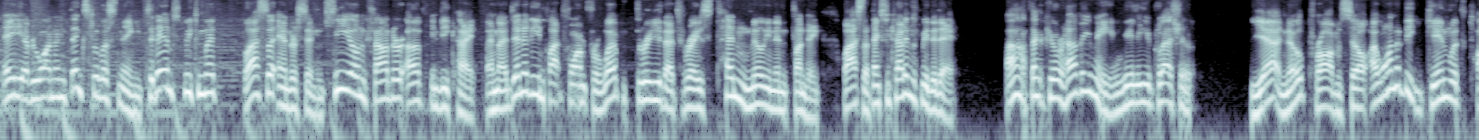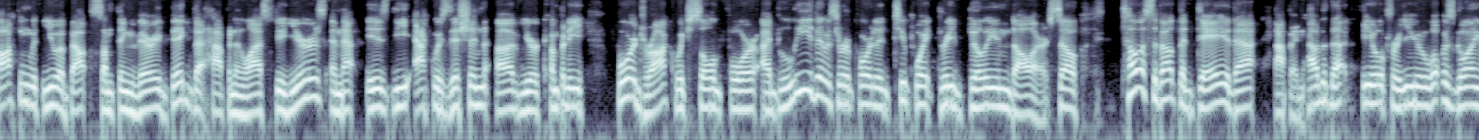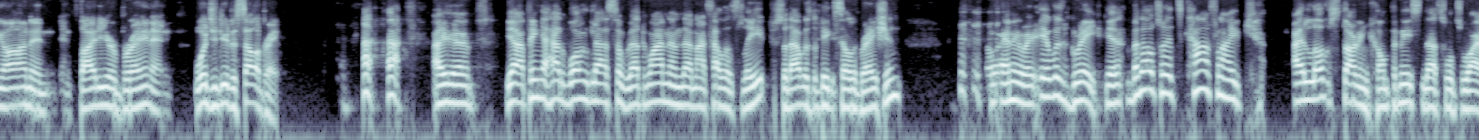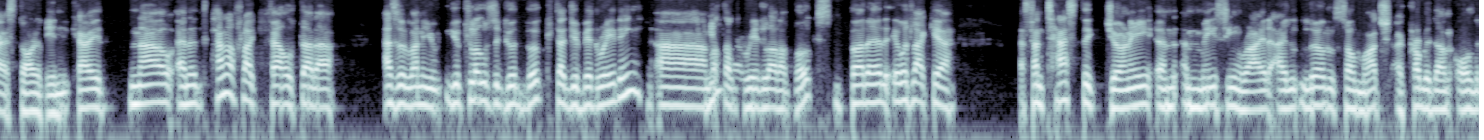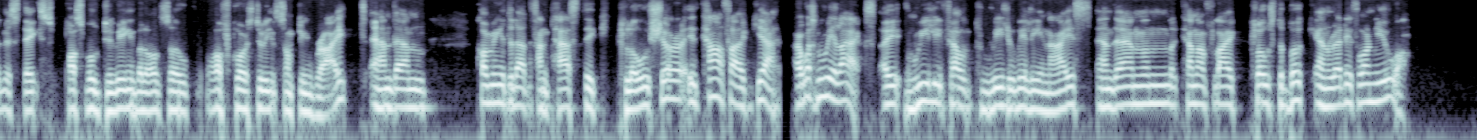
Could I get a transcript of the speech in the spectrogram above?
Hey everyone, and thanks for listening. Today I'm speaking with Lasse Andresen, CEO and founder of IndyKite, an identity platform for Web3 that's raised 10 million in funding. Lasse, thanks for chatting with me today. Ah, thank you for having me. Really a pleasure. Yeah, no problem. So I want to begin with talking with you about something very big that happened in the last few years, and that is the acquisition of your company ForgeRock, which sold for, I believe it was reported $2.3 billion. So tell us about the day that happened. How did that feel for you? What was going on in, inside of your brain, and what'd you do to celebrate? I uh, yeah, I think I had one glass of red wine and then I fell asleep. So that was the big celebration. so anyway, it was great. Yeah, but also, it's kind of like I love starting companies, and that's also why I started IndyKite now. And it kind of like felt that uh, as a, when you you close a good book that you've been reading. Uh, mm-hmm. Not that I read a lot of books, but it, it was like a a fantastic journey, an amazing ride. I learned so much. I probably done all the mistakes possible doing, but also, of course, doing something right. And then coming into that fantastic closure, it kind of like, yeah, I was relaxed. I really felt really, really nice. And then kind of like closed the book and ready for a new one.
